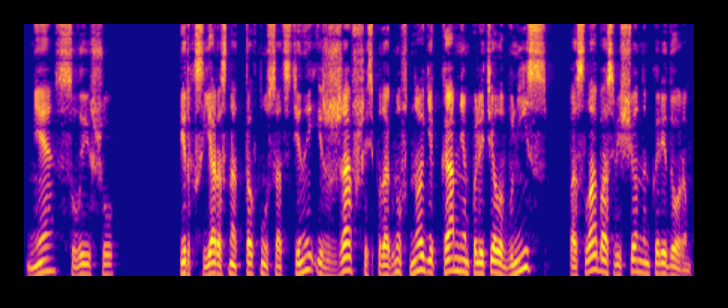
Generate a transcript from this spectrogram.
не слышу». Пиркс яростно оттолкнулся от стены и, сжавшись, подогнув ноги, камнем полетел вниз по слабо освещенным коридорам.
